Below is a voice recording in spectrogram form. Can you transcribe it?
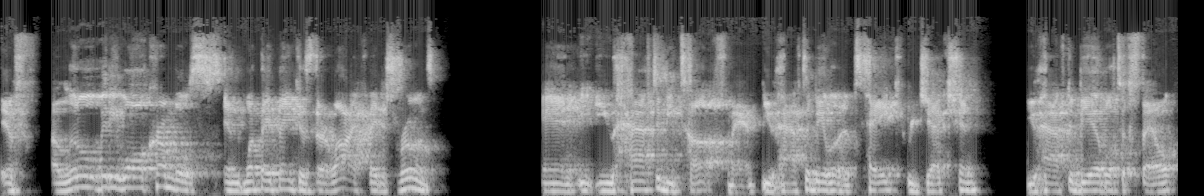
if a little bitty wall crumbles in what they think is their life, they just ruins. And you have to be tough, man. You have to be able to take rejection. You have to be able to fail.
